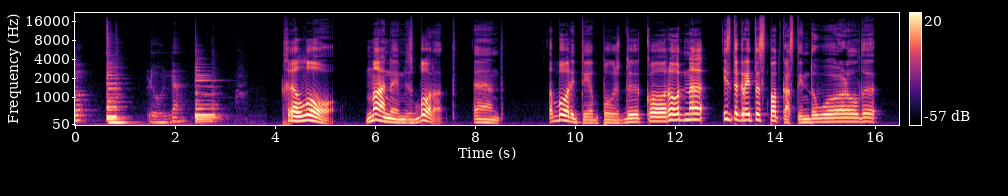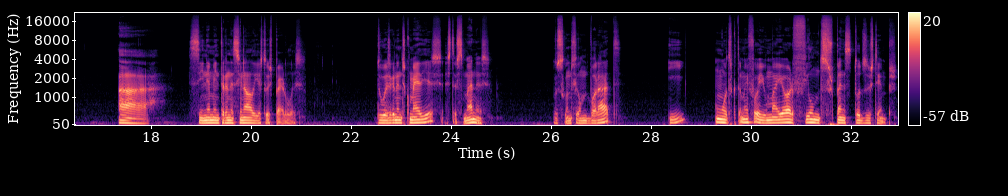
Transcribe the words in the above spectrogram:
Corona. Hello, my name is Borat, and Amor em Tempos de Corona is the greatest podcast in the world. Ah, cinema internacional e as tuas pérolas. Duas grandes comédias estas semanas. O segundo filme de Borat e um outro que também foi o maior filme de suspense de todos os tempos.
